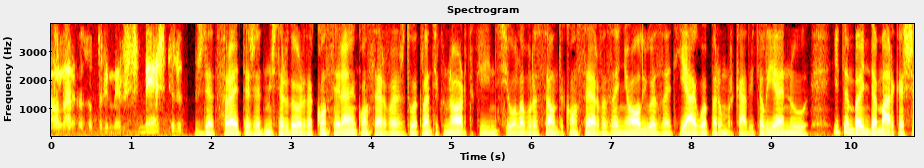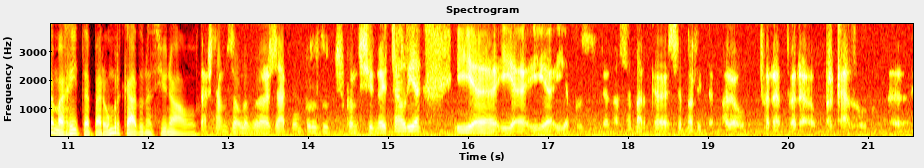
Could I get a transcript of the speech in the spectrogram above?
ao largo do primeiro semestre. José de Freitas, administrador da Conceran, Conservas do Atlântico Norte, que iniciou a elaboração de conservas em óleo, azeite e água para o mercado italiano e também da marca Chamarrita para o mercado nacional. Estamos a elaborar já com produtos com destino à Itália e a, e a, e a, e a produzir a nossa marca Chamarrita para o, para, para o mercado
